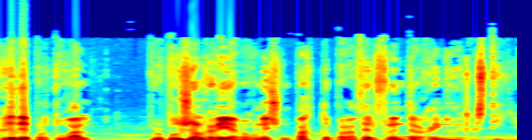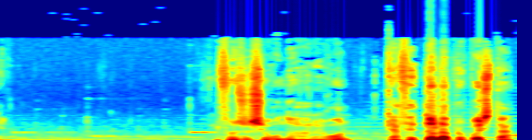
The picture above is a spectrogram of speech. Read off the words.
rey de Portugal, propuso al rey aragonés un pacto para hacer frente al reino de Castilla. Alfonso II de Aragón, que aceptó la propuesta,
